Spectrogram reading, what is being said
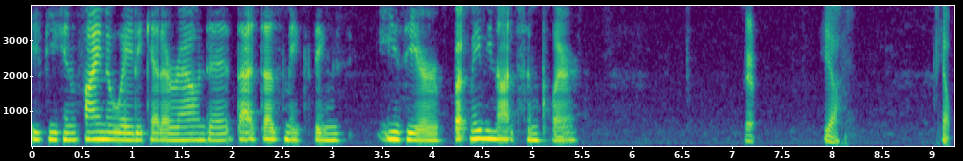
if you can find a way to get around it, that does make things easier, but maybe not simpler. Yeah. Yeah. Yep.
